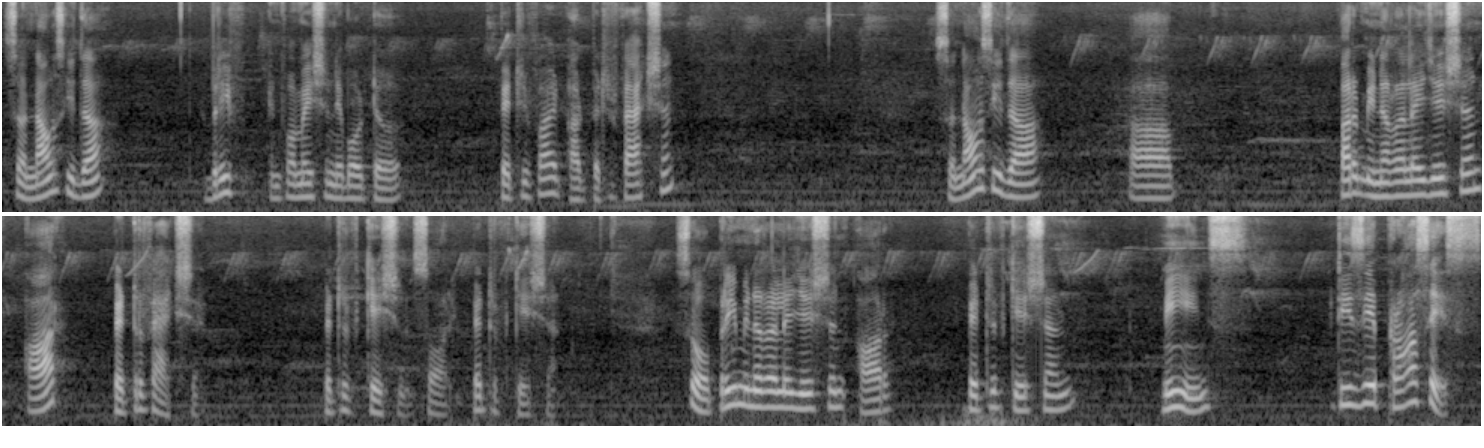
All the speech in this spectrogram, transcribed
So now see the brief information about uh, petrified or petrifaction. So now see the uh, permineralization or petrifaction. Petrification, sorry, petrification. So premineralization or petrification means it is a process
